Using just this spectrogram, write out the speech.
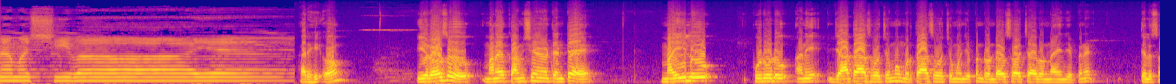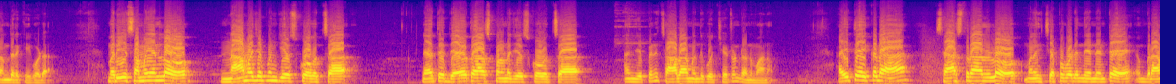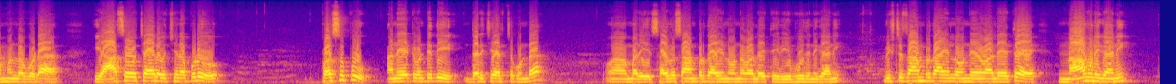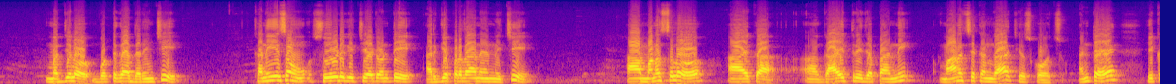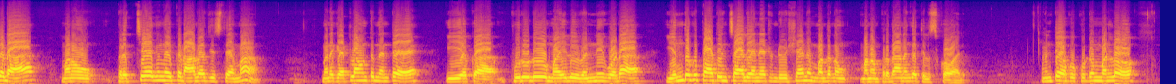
నమ శివాయ. హరి ఓం. ఈరోజు మన యొక్క అంశం ఏమిటంటే మైలు పురుడు అని జాతాశోచము మృతాశోచము అని చెప్పిన రెండవ శోచాలు ఉన్నాయని చెప్పిన తెలుసు అందరికీ కూడా. మరి ఈ సమయంలో నామజపం చేసుకోవచ్చా? లేకపోతే దేవతాస్మరణ చేసుకోవచ్చా? అని చెప్పి చాలామందికి వచ్చేటువంటి అనుమానం. అయితే ఇక్కడ శాస్త్రాలలో మనకి చెప్పబడింది ఏంటంటే బ్రాహ్మణంలో కూడా ఈ ఆశౌచాలు వచ్చినప్పుడు పసుపు అనేటువంటిది దరి చేర్చకుండా మరి శైవ సాంప్రదాయంలో ఉన్న వాళ్ళైతే విభూతిని కానీ విష్ణు సాంప్రదాయంలో ఉండే వాళ్ళైతే నాముని కానీ మధ్యలో బొట్టుగా ధరించి కనీసం సూర్యుడికి ఇచ్చేటువంటి అర్ఘ్యప్రదానాన్ని ఇచ్చి ఆ మనస్సులో ఆ యొక్క గాయత్రి జపాన్ని మానసికంగా చేసుకోవచ్చు. అంటే ఇక్కడ మనం ప్రత్యేకంగా ఇక్కడ ఆలోచిస్తేమా మనకి ఎట్లా ఉంటుందంటే ఈ యొక్క పురుడు మైలు ఇవన్నీ కూడా ఎందుకు పాటించాలి అనేటువంటి విషయాన్ని మనం మనం ప్రధానంగా తెలుసుకోవాలి. అంటే ఒక కుటుంబంలో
